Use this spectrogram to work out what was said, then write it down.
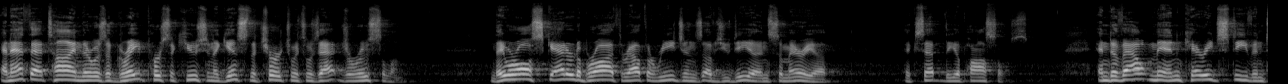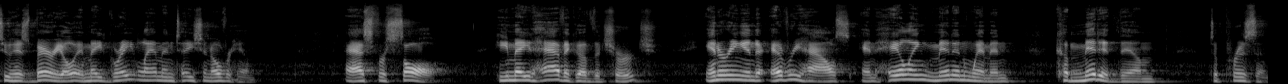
and at that time, there was a great persecution against the church which was at Jerusalem. They were all scattered abroad throughout the regions of Judea and Samaria, except the apostles. And devout men carried Stephen to his burial and made great lamentation over him. As for Saul, he made havoc of the church, entering into every house and hailing men and women, committed them to prison.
